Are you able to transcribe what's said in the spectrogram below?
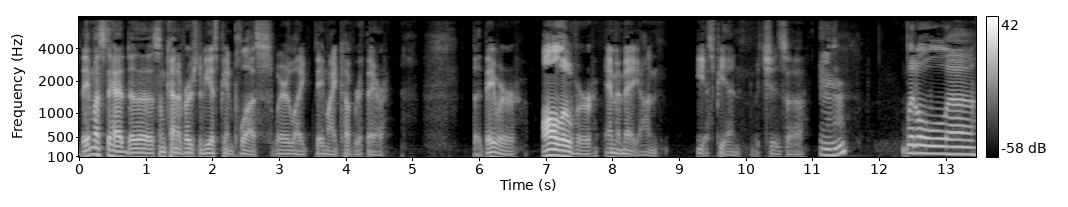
They must have had uh, some kind of version of ESPN Plus where like they might cover it there. But they were all over MMA on ESPN, which is uh Mm-hmm. little uh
